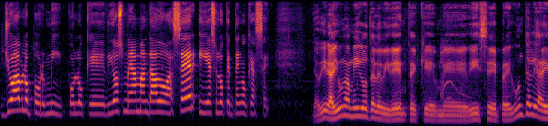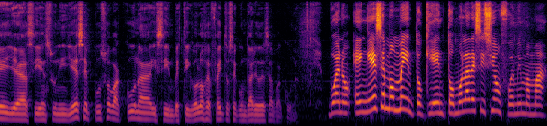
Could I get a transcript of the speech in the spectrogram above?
Yo hablo por mí, por lo que Dios me ha mandado a hacer y es lo que tengo que hacer. Yadira, hay un amigo televidente que me dice, pregúntele a ella si en su niñez se puso vacuna y si investigó los efectos secundarios de esa vacuna. Bueno, en ese momento quien tomó la decisión fue mi mamá.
